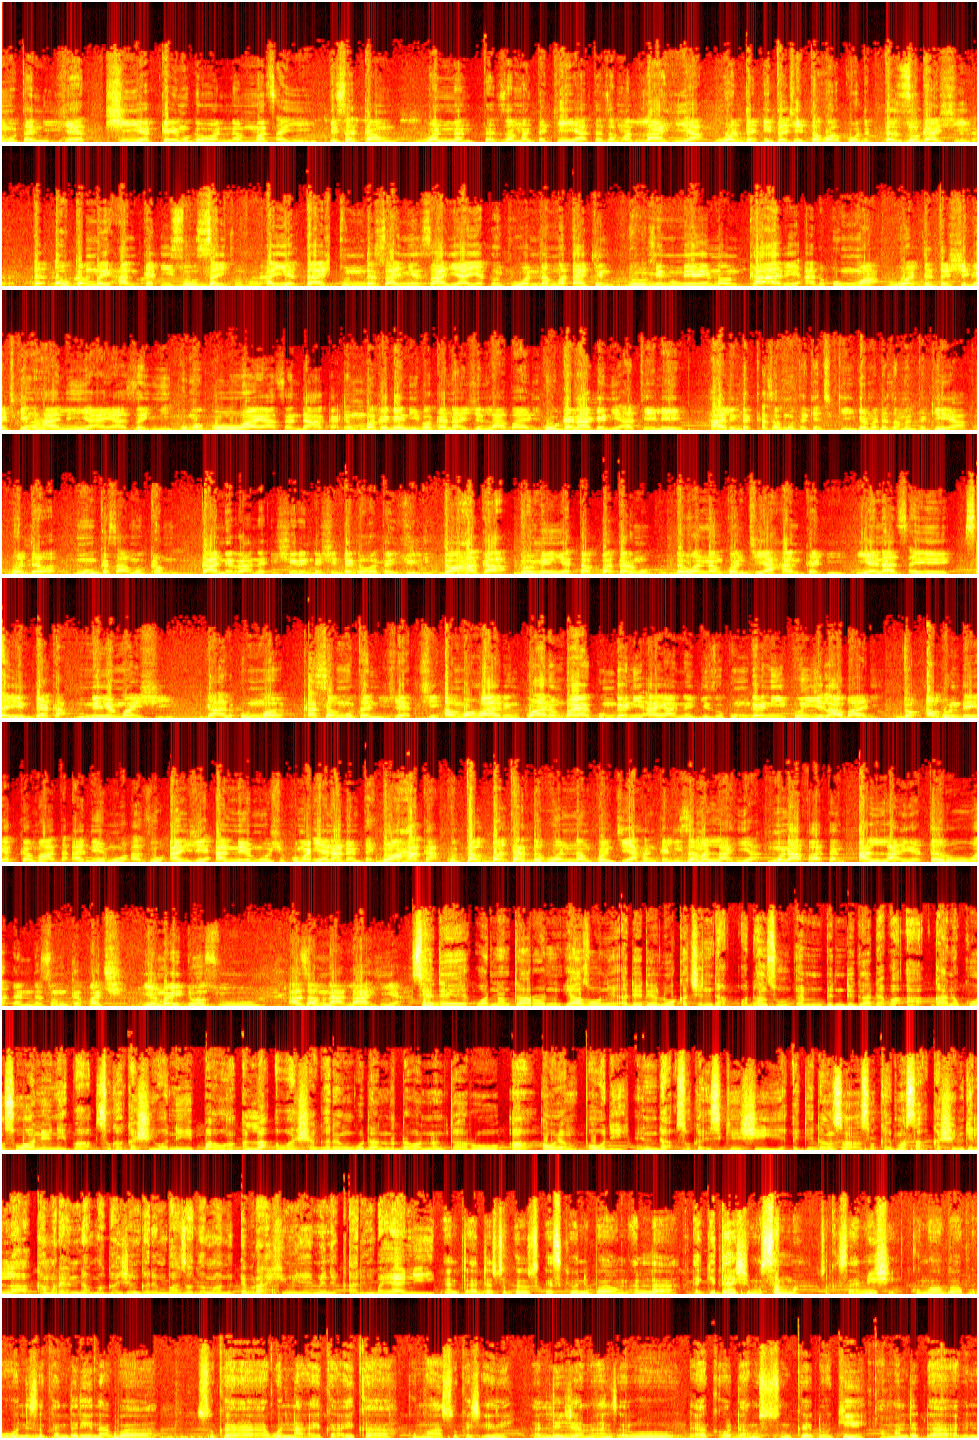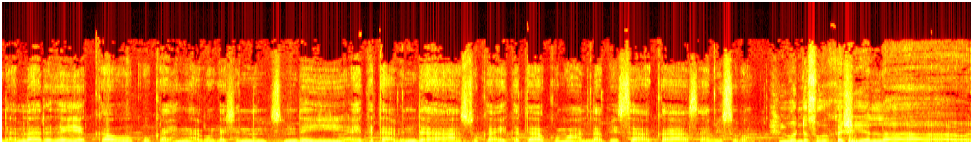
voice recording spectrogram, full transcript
mu ta niger. Shi ya kai mu ga wannan matsayi bisa kan wannan ta zamantakeya ta zaman lahiya wadda ita ce ta farko da ta zuga shi ta ɗaukan mai hankali sosai har ya tashi tun da sanyin sahiya ya ɗauki wannan matakin domin neman kare al'umma wadda ta shiga cikin halin yaya zan yi? Kuma kowa ya san da haka. In baka gani ba kana jin labari ko kana gani a tele halin da ƙasar mu take ciki game da zamantakeya wadda mun ka samu kanmu. Kanin ranar 26 ga watan juli don haka domin ya tabbatar muku da wannan kwanciya hankali yana tsaye tsayin daka neman shi ga al'ummar ƙasar mu ta Nijar shi an maharin kwanan baya kun gani a yanar gizo kun gani kun ji labari. Duk abun da ya kamata a nemo a zo an je an nemo shi kuma yana nan tai don haka ku tabbatar da wannan kwanciya hankali zaman lahiya. Muna fatan Allah ya taro waɗanda sun ɓace ya maido su a zamna lahiya. sai dai wannan taron ya zo ne a daidai lokacin da waɗansu 'yan bindiga da ba a gane ko su wane ne ba suka kashe wani bawan Allah a washe garin gudanar da wannan taro a ƙauyen Baudi inda suka iske shi a gidansa suka yi masa kashin gilla kamar yadda magajin garin Bazagamanu Ibrahim ya yi mini ƙarin bayani. 'Yan ta'adda suka zo suka iske wani bawan Allah a gidan shi musamman suka same shi kuma ba ko wani sakandare na ba suka wannan aika-aika kuma suka tsere. Lalle jami'an tsaro da aka faɗa musu sun kai ɗauke amma daɗa abin da allah riga ya kawo ko kahin abin gashin nan sun dai aikata abin da suka aikata kuma allah bai sa aka same su ba. Shi wanda suka kashe yalla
